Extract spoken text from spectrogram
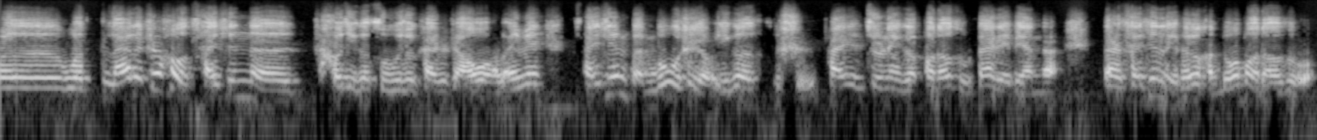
呃，我来了之后，财新的好几个组就开始找我了，因为财新本部是有一个是拍，就是那个报道组在这边的，但是财新里头有很多报道组。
